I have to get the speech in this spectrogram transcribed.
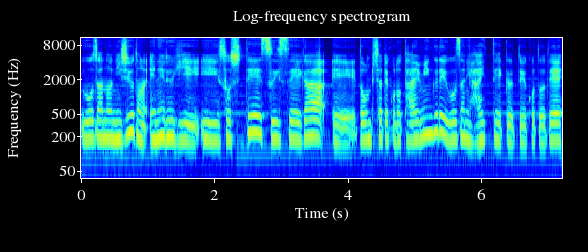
魚座の20度のエネルギーそして彗星が、えー、ドンピシャでこのタイミングで魚座に入っていくということで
